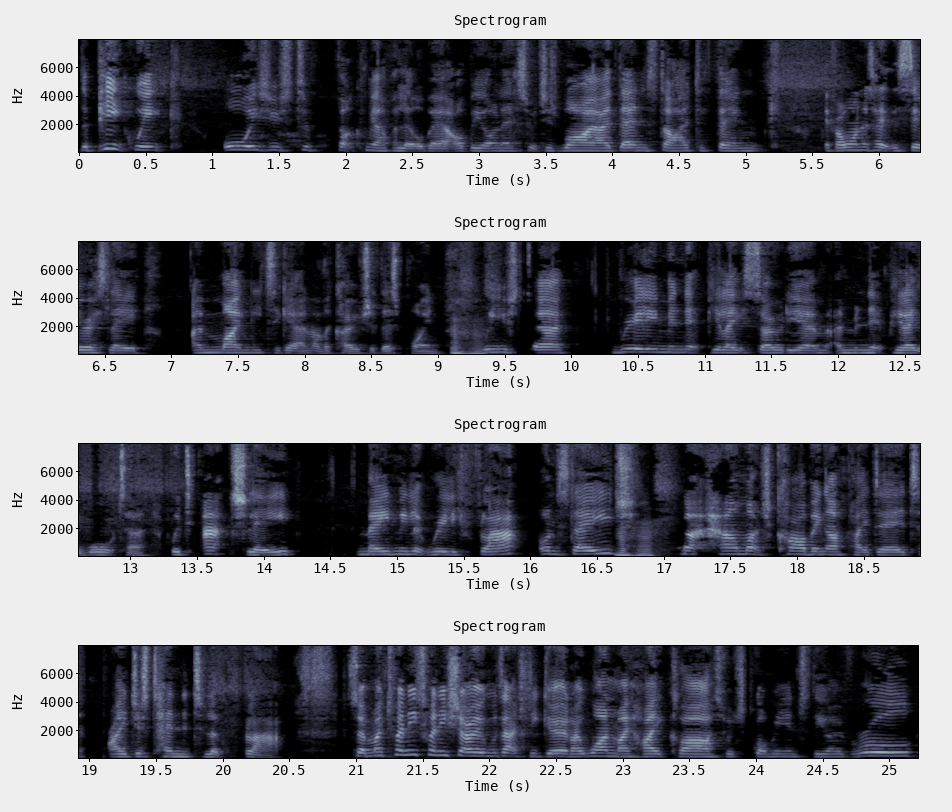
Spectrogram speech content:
the peak week always used to fuck me up a little bit, I'll be honest, which is why I then started to think if I want to take this seriously, I might need to get another coach at this point. Mhm. We used to really manipulate sodium and manipulate water, which actually made me look really flat on stage. Mhm. No matter how much carving up I did, I just tended to look flat. So my 2020 showing was actually good. I won my height class, which got me into the overall.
